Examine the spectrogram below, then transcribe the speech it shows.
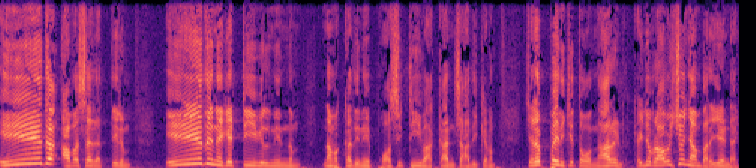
ഏത് അവസരത്തിലും ഏത് നെഗറ്റീവിൽ നിന്നും നമുക്കതിനെ പോസിറ്റീവാക്കാൻ സാധിക്കണം. ചിലപ്പോൾ എനിക്ക് തോന്നാറുണ്ട്. കഴിഞ്ഞ പ്രാവശ്യം ഞാൻ പറയേണ്ടായി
